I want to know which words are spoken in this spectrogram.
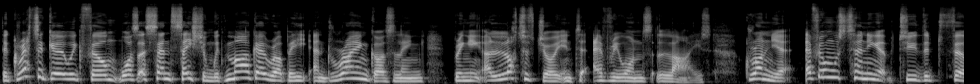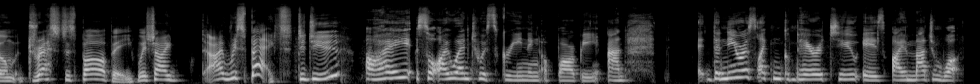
The Greta Gerwig film was a sensation with Margot Robbie and Ryan Gosling bringing a lot of joy into everyone's lives. Gráinne, everyone was turning up to the film dressed as Barbie, which I I respect. Did you? I so I went to a screening of Barbie, and the nearest I can compare it to is I imagine what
